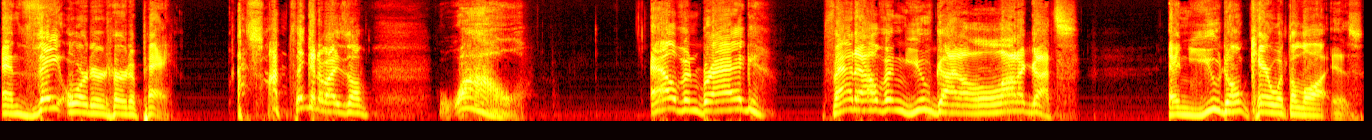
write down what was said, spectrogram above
and they ordered her to pay. So I'm thinking to myself, wow, Alvin Bragg, Fat Alvin, you've got a lot of guts, and you don't care what the law is.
